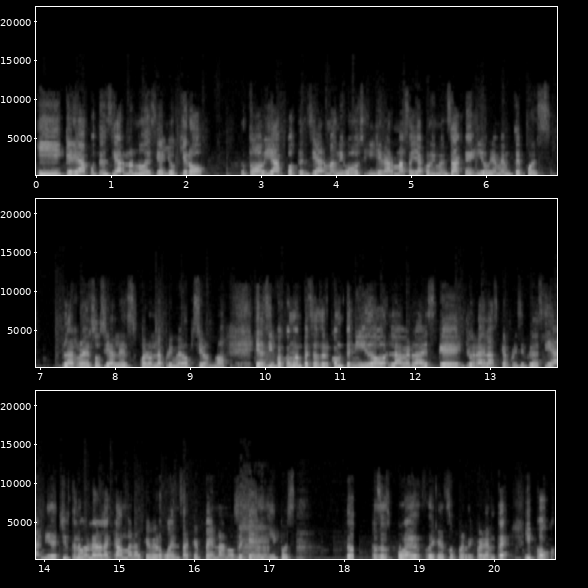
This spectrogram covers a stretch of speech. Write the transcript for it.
y quería potenciarlo, ¿no? Decía, yo quiero todavía potenciar más mi voz y llegar más allá con mi mensaje y obviamente pues las redes sociales fueron la primera opción, ¿no? Y así fue como empecé a hacer contenido. La verdad es que yo era de las que al principio decía, ni de chiste lo voy a leer a la cámara, qué vergüenza, qué pena, no sé qué. Y pues dos años después de que es súper diferente. Y poco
